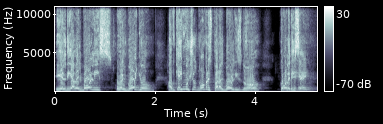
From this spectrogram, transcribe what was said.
Y el Día del Bolis o el Bollo. Aunque hay muchos nombres para el Bolis, ¿no? ¿Cómo le dicen?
